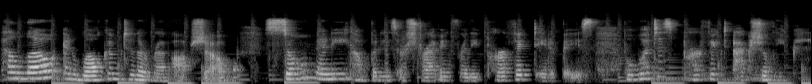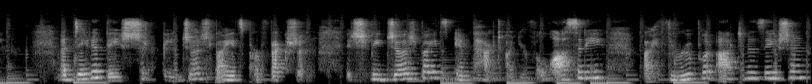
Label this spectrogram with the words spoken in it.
Hello and welcome to the RevOps Show. So many companies are striving for the perfect database, but what does perfect actually mean? A database shouldn't be judged by its perfection. It should be judged by its impact on your velocity, by throughput optimization,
